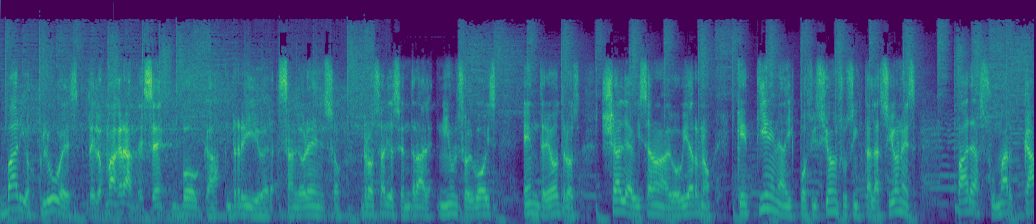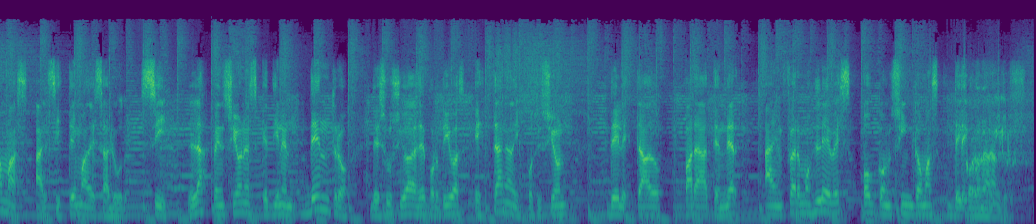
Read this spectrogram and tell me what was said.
Varios clubes de los más grandes, ¿eh? Boca, River, San Lorenzo, Rosario Central, Newell's Old Boys, entre otros, ya le avisaron al gobierno que tienen a disposición sus instalaciones para sumar camas al sistema de salud. Sí, las pensiones que tienen dentro de sus ciudades deportivas están a disposición del Estado para atender a enfermos leves o con síntomas de coronavirus.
